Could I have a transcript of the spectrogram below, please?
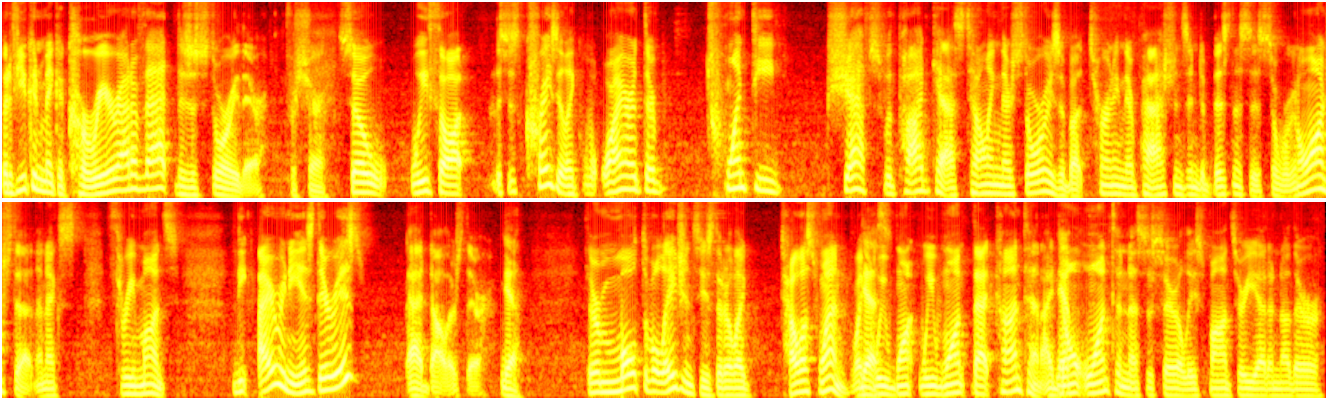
But if you can make a career out of that, there's a story there. For sure. So we thought this is crazy. Like, why aren't there 20 chefs with podcasts telling their stories about turning their passions into businesses? So we're going to launch that in the next three months. The irony is there is ad dollars there. Yeah. There are multiple agencies that are like, tell us when. Like Yes. we want we want that content. I don't want to necessarily sponsor yet another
